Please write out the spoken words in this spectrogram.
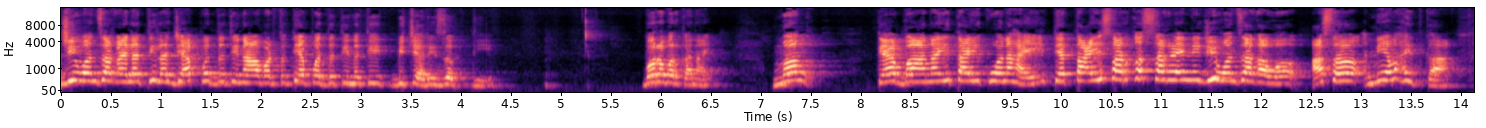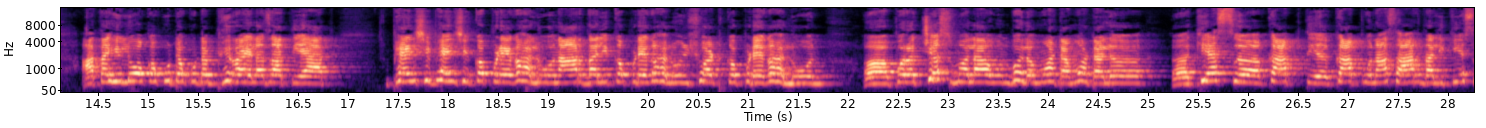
जीवन जगायला तिला ज्या पद्धतीनं आवडतं त्या पद्धतीनं ती बिचारी जगती. बरोबर का नाही? मग त्या बानाई ताई कोण आहे? त्या ताईसारखं सगळ्यांनी जीवन जगावं असं नियम आहेत का? आता ही लोक कुठं कुठं फिरायला जातात फॅन्सी फॅन्सी कपडे घालून अर्धाली कपडे घालून शॉर्ट कपडे घालून परत चष्मा लावून भलं मोठा मोठा केस कापते कापून असं अर्धाली केस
